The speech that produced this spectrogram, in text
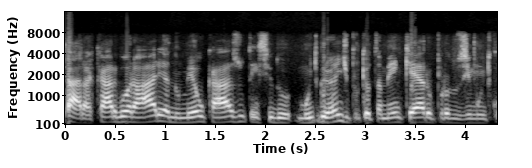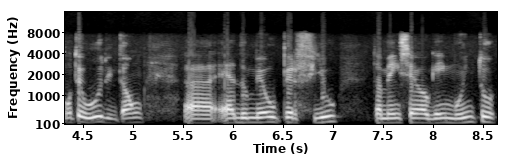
cara, a carga horária, no meu caso, tem sido muito grande, porque eu também quero produzir muito conteúdo, então uh, é do meu perfil também ser alguém muito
